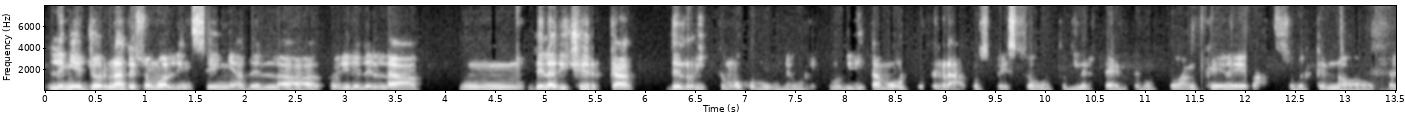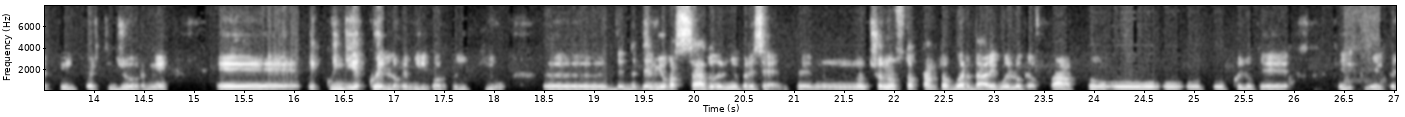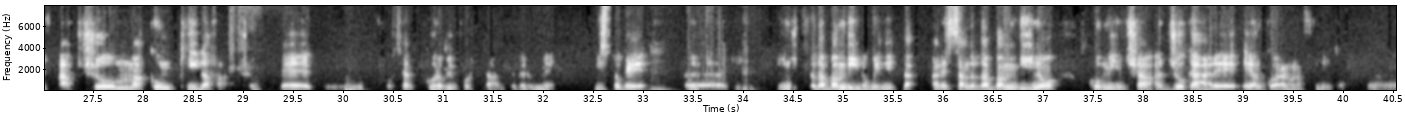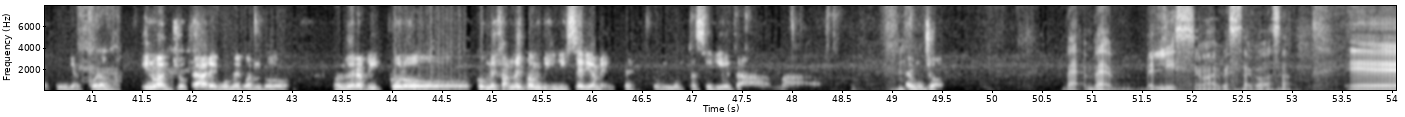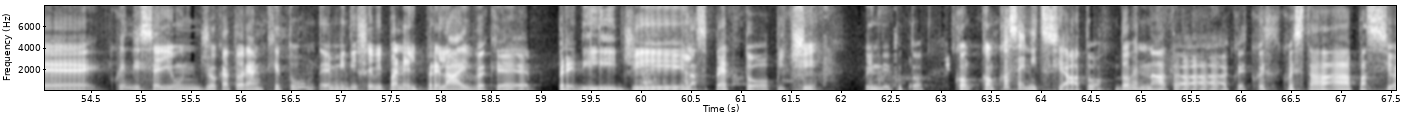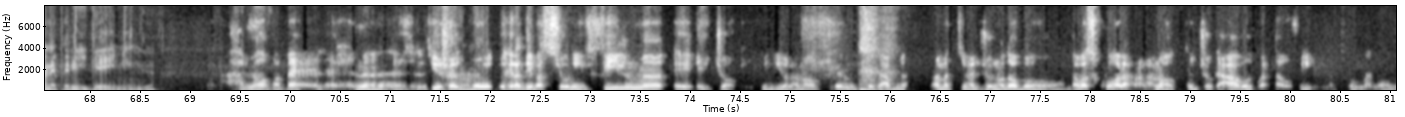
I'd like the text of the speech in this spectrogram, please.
le mie giornate sono all'insegna della, dire, della, mh, della ricerca del ritmo comune, un ritmo di vita molto ferrato spesso, molto divertente, molto anche pazzo, perché no, certi, certi giorni. E, e, quindi è quello che mi ricordo di più eh, de, del mio passato, del mio presente. Non, non, sto tanto a guardare quello che ho fatto o, o, o, o quello che, che, che, faccio, ma con chi la faccio, che è forse ancora più importante per me, visto che mm. eh, inizio da bambino, quindi da, Alessandro da bambino comincia a giocare e ancora non ha finito, uh, quindi ancora continua a giocare come quando, quando era piccolo, come fanno i bambini, seriamente, con molta serietà, ma è un gioco. Beh, beh, bellissima questa cosa. E quindi sei un giocatore anche tu e mi dicevi poi nel pre-live che prediligi l'aspetto PC, quindi tutto... Con, con cosa hai iniziato? Dove è nata que- que- questa passione per il gaming? Ah no, vabbè, io ho due grandi passioni, il film e, e, i giochi, quindi io la notte mi giocavo, la mattina il giorno dopo andavo a scuola, ma la notte giocavo e guardavo film, insomma, non,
